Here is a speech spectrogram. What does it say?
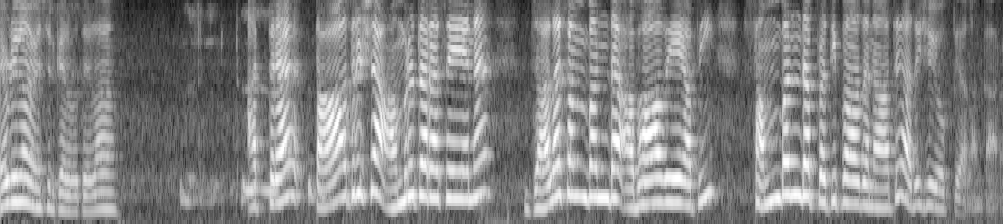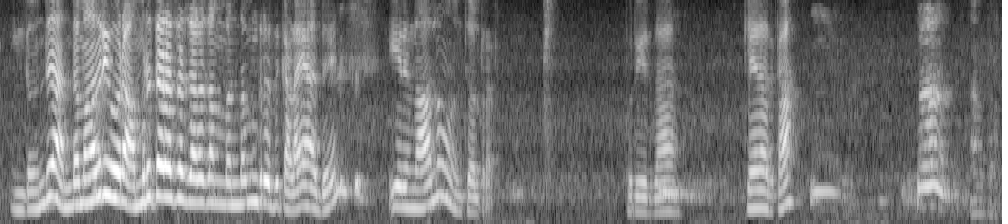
எப்படிலாம் யோசிச்சிருக்காரு பார்த்தீங்களா? அத்த தாதிருஷ அமிர்தரசேன ஜலசம்பந்த அபாவே அப்படி சம்பந்த பிரதிபாதனாது அதிசயோக்தி அலங்காரம் இங்கே வந்து அந்த மாதிரி ஒரு அமிர்தரச ஜலசம்பந்தம்ங்கிறது கிடையாது இருந்தாலும் சொல்கிறார் புரியுறதா கிளியராக இருக்கா ஆ அப்புறம்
